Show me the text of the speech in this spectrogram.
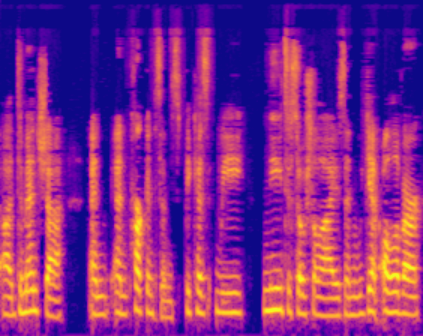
uh, dementia and and Parkinson's because we need to socialize and we get all of our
